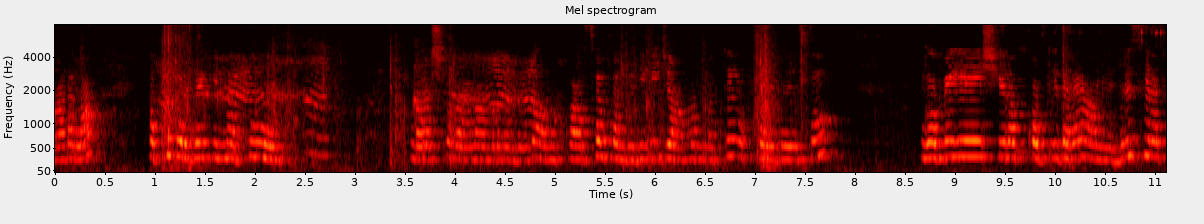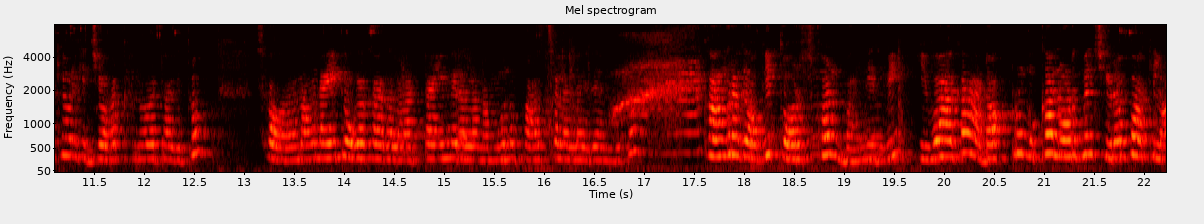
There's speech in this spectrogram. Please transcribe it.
ಮಾಡಲ್ಲ. ಅಪ್ಪು ಬರಬೇಕು ಇನ್ನು ಅಪ್ಪು ಬರೋಷ್ಟು ಬರೋಣ ಅಂದ್ರೆ ಬಂದಿದ್ದು ಅವನು ಪಾರ್ಸಲ್ ತಂದಿದ್ದೀವಿ ಜಾಮೂನ್ ಮತ್ತು ಫ್ರೈಡ್ ರೈಸು ಗೊಂಬೆಗೆ ಶಿರಪ್ ಕೊಟ್ಟಿದ್ದಾರೆ. ಅವ್ನು ಎದುರಿಸಿರೋದಕ್ಕೆ ಅವನಿಗೆ ಜ್ವರ ಕನ್ವರ್ಟ್ ಆಗಿತ್ತು. ಸೊ ನಾವು ನೈಟ್ ಹೋಗೋಕ್ಕಾಗಲ್ಲ. ಟೈಮ್ ಇರಲ್ಲ. ನಮಗೂ ಪಾರ್ಸಲ್ ಎಲ್ಲ ಇದೆ ಅಂದ್ಬಿಟ್ಟು ಕಾಂಗ್ರಾಗೆ ಹೋಗಿ ತೋರಿಸ್ಕೊಂಡು ಬಂದಿದ್ವಿ. ಇವಾಗ ಡಾಕ್ಟ್ರು ಮುಖ ನೋಡಿದ್ಮೇಲೆ ಶಿರಪ್ಪು ಹಾಕಿಲ್ಲ.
